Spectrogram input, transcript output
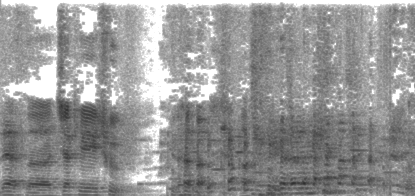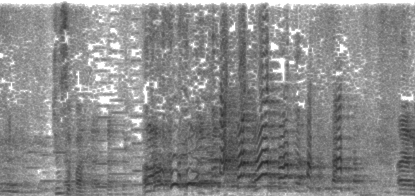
That's uh, Jackie Chu. Joseph. Ah. I'm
